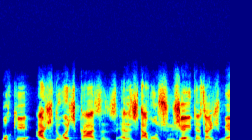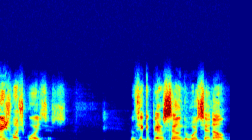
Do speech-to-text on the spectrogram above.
porque as duas casas elas estavam sujeitas às mesmas coisas. Não fique pensando você não,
